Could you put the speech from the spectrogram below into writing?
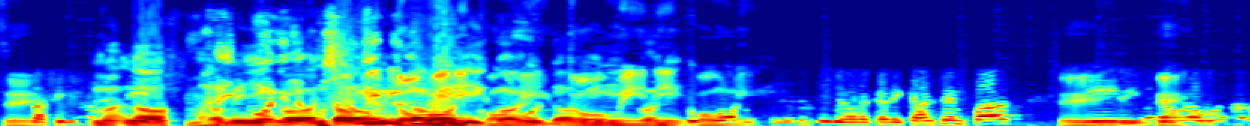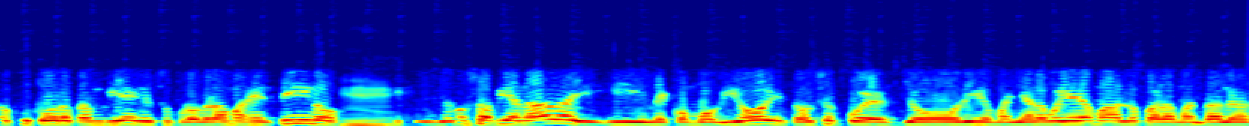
sí. La señora Ma- no, Mariconi, Dominiconi, le puso Dominiconi, Dominiconi, Dominiconi. Dominiconi. Esa señora, que descanse en paz. Sí, era una buena locutora también en su programa argentino. Mm. Y yo no sabía nada y, y me conmovió. Y entonces, pues yo dije, mañana voy a llamarlo para mandarle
